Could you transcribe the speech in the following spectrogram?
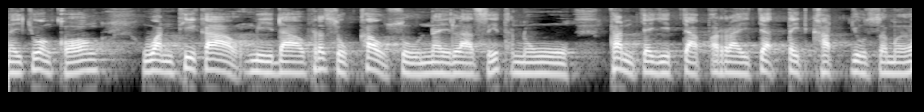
ในช่วงของวันที่ 9 มีดาวพระศุกร์เข้าสู่ในราศีธนู ท่านจะหยิบจับอะไรจะติดขัดอยู่เสมอ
